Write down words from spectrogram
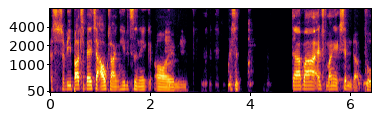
altså, så vi er bare tilbage til afklaringen hele tiden, ikke? Og øhm, altså, der er bare alt for mange eksempler på,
